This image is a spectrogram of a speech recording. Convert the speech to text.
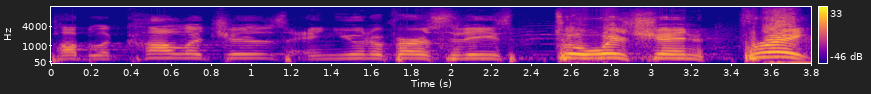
public colleges and universities tuition free.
